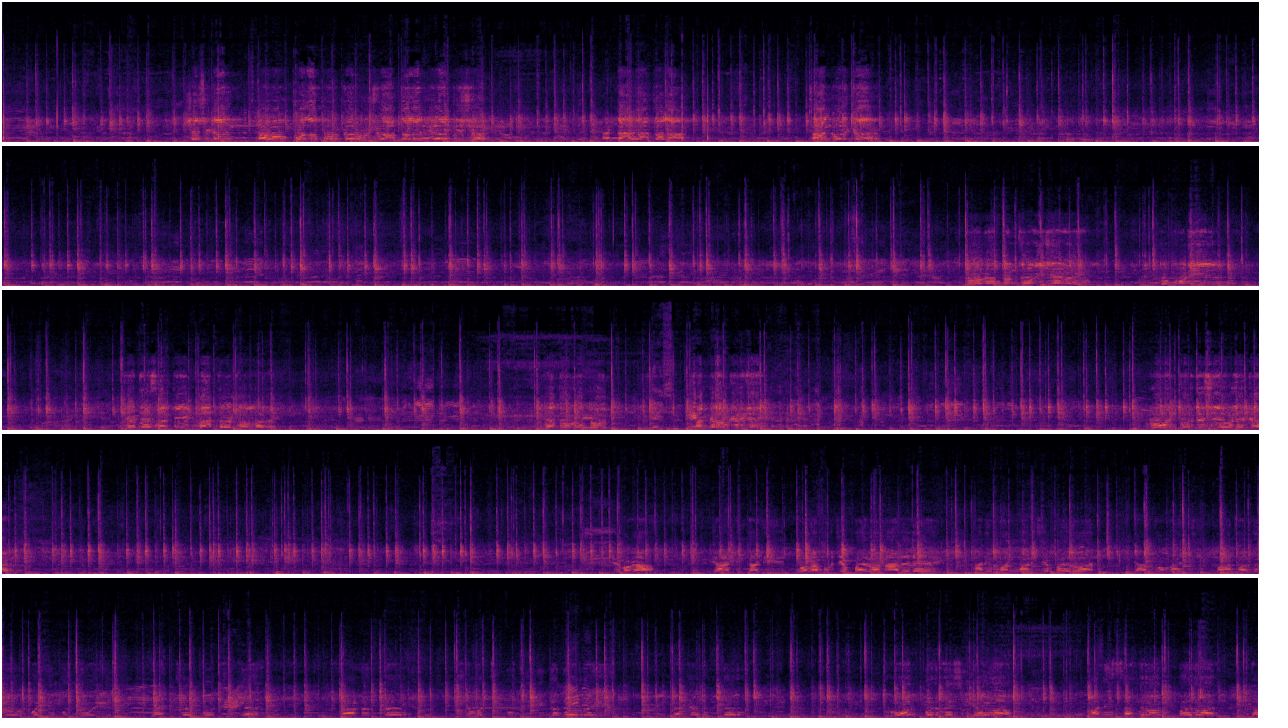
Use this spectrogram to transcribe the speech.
शशिकांत भाऊ कोल्हापूरकर उजव्या हाताला निळा टी शर्ट पात्र जाईल. या दोघातून संग्राम गिरगे रोहन परदेशी येवलेकर. हे बघा या ठिकाणी कोल्हापूरचे पैलवान आलेले.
